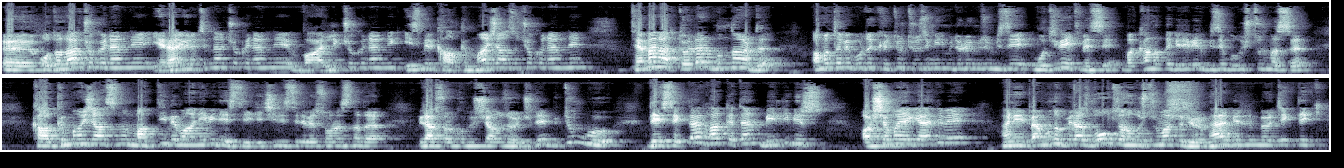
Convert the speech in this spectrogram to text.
Ee, odalar çok önemli, yerel yönetimler çok önemli, valilik çok önemli, İzmir Kalkınma Ajansı çok önemli. Temel aktörler bunlardı. Ama tabii burada Kültür Turizm İl Müdürlüğümüzün bizi motive etmesi, bakanlıkla birebir bizi buluşturması, Kalkınma Ajansı'nın maddi ve manevi desteği, geçici listeli ve sonrasında da biraz sonra konuşacağımız ölçüde bütün bu destekler hakikaten belli bir aşamaya geldi ve hani ben bunu biraz Voltran oluşturmak da diyorum. Her birinin böyle tek tek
